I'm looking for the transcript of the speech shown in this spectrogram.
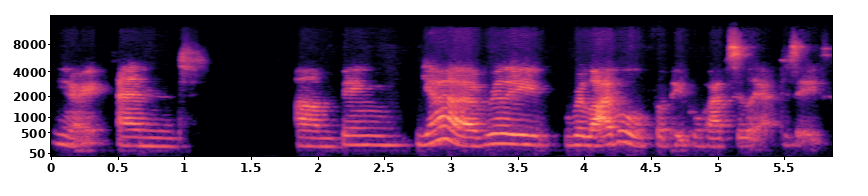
you know, and um, being, yeah, really reliable for people who have celiac disease.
